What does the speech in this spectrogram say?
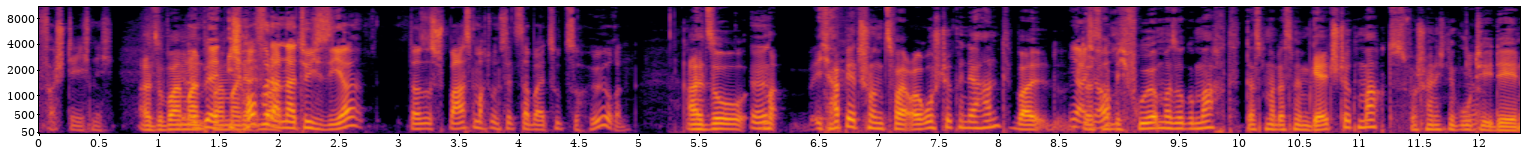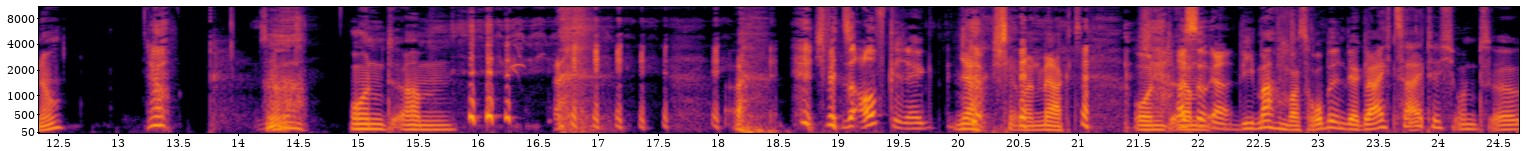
verstehe ich nicht. Also weil man, weil man ich ja hoffe immer- dann natürlich sehr, dass es Spaß macht, uns jetzt dabei zuzuhören. Also Äh, ich habe jetzt schon ein 2-Euro-Stück in der Hand, weil Ja, das habe ich früher immer so gemacht, dass man das mit dem Geldstück macht. Das ist wahrscheinlich eine gute Ja. Idee, ne? Ja. Gut. Und ähm, Ich bin so aufgeregt. ja, man merkt. Und Ach so, ähm, ja. wie machen wir's? Rubbeln wir gleichzeitig und äh,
